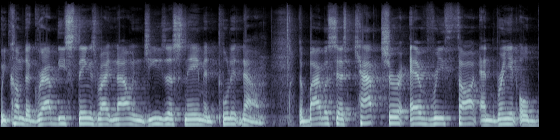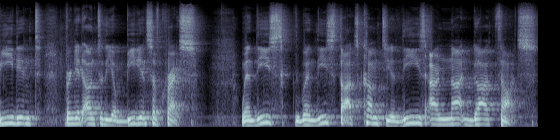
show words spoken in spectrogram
we come to grab these things right now in Jesus name and pull it down. The Bible says, capture every thought and bring it obedient, bring it unto the obedience of Christ. When these when these thoughts come to you, these are not God thoughts.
